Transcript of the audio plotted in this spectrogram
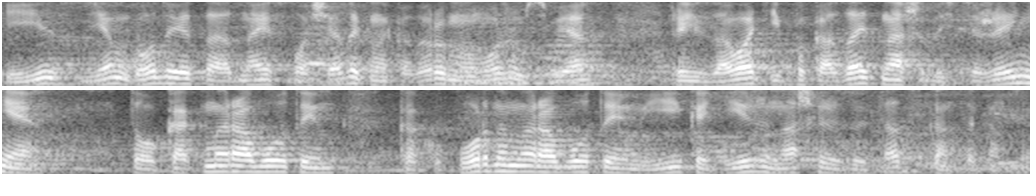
И студент года – это одна из площадок, на которой мы можем себя реализовать и показать наши достижения, то, как мы работаем, как упорно мы работаем и какие же наши результаты в конце концов.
